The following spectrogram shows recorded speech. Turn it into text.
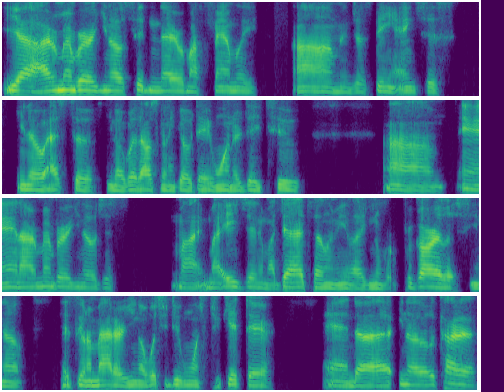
Yeah, I remember, you know, sitting there with my family um, and just being anxious you know, as to, you know, whether I was going to go day one or day two. Um, and I remember, you know, just my, my agent and my dad telling me like, you know, regardless, you know, it's going to matter, you know, what you do once you get there. And, uh, you know, it kind of,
